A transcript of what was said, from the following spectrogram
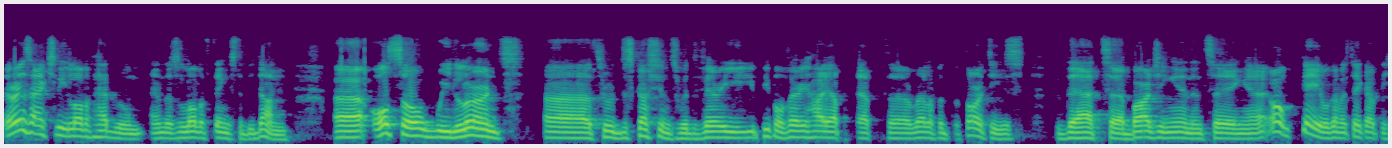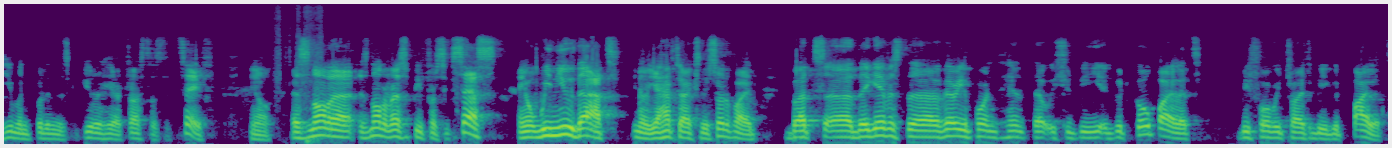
there is actually a lot of headroom and there's a lot of things to be done. Uh, also, we learned uh, through discussions with very people very high up at uh, relevant authorities that uh, barging in and saying, uh, "Okay, we're going to take out the human, put in this computer here, trust us, it's safe." You know, it's not a it's not a recipe for success. You know, we knew that. You know, you have to actually certify it. But uh, they gave us the very important hint that we should be a good co-pilot before we try to be a good pilot,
